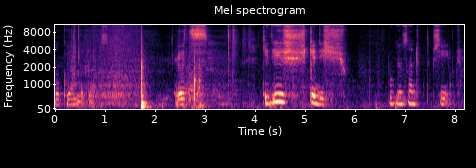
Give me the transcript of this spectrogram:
Bakayım bakın. Evet. Kediş, kediş. Bugün sana çok da bir şey yapacağım.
